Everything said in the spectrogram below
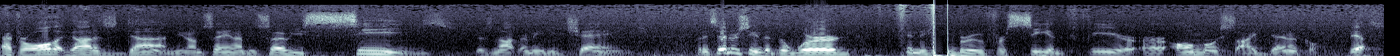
After all that God has done. You know what I'm saying? I mean, so he sees there's not going to be any change. But it's interesting that the word in the Hebrew for see and fear are almost identical. Yes?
